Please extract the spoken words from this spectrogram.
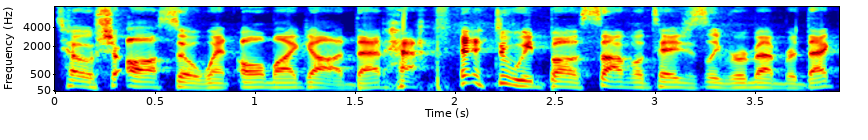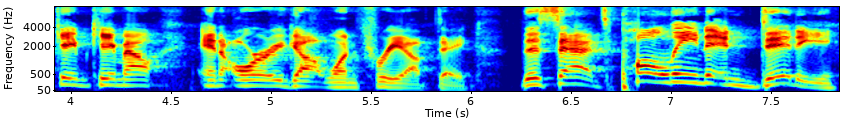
Tosh also went, "Oh my god, that happened." we both simultaneously remembered that game came out and already got one free update. This adds Pauline and Diddy.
